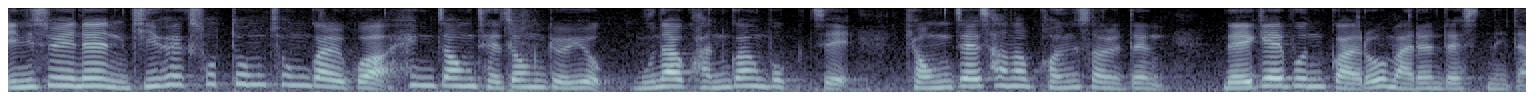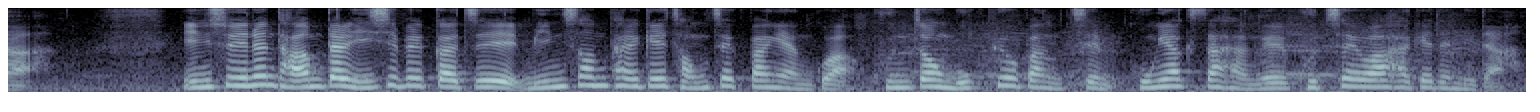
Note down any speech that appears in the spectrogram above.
인수위는 기획소통총괄과 행정재정교육, 문화관광복지, 경제산업건설 등 4개 분과로 마련됐습니다. 인수위는 다음 달 20일까지 민선 8기 정책 방향과 군정 목표 방침, 공약 사항을 구체화하게 됩니다.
